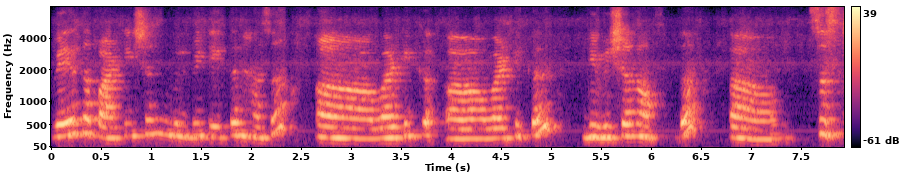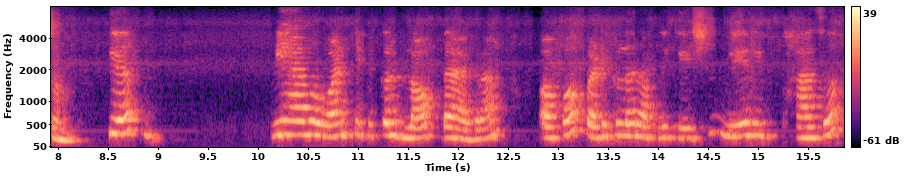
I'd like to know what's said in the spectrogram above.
where the partition will be taken as a uh, vertical, uh, vertical division of the uh, system. Here we have a one typical block diagram of a particular application where it has a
